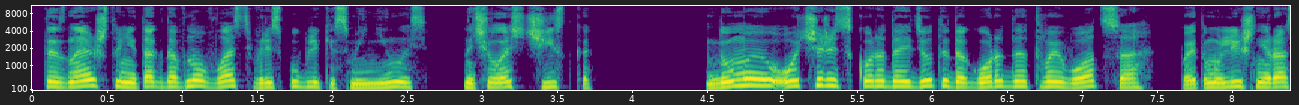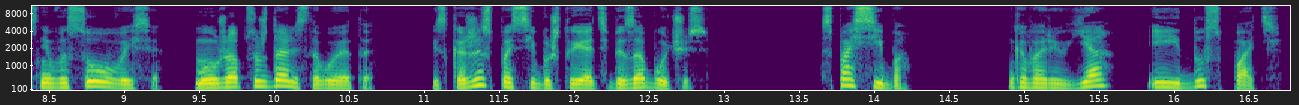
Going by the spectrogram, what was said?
Ты знаешь, что не так давно власть в республике сменилась, началась чистка. Думаю, очередь скоро дойдет и до города твоего отца, поэтому лишний раз не высовывайся. Мы уже обсуждали с тобой это. И скажи спасибо, что я о тебе забочусь. Спасибо, — говорю я и иду спать.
